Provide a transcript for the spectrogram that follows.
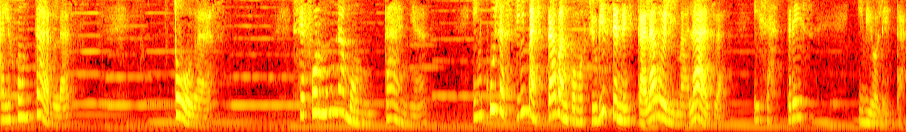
Al juntarlas, todas, se formó una montaña en cuya cima estaban como si hubiesen escalado el Himalaya, ellas tres y Violeta.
